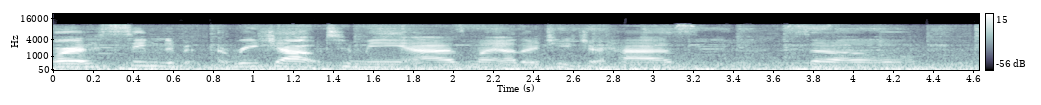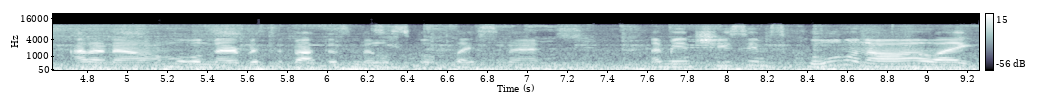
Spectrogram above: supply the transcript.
or seemed to reach out to me as my other teacher has. So I don't know, I'm a little nervous about this middle school placement. I mean, she seems cool and all, like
